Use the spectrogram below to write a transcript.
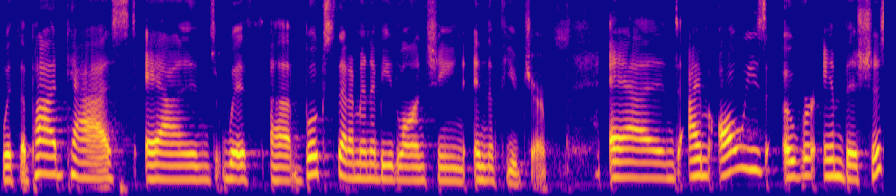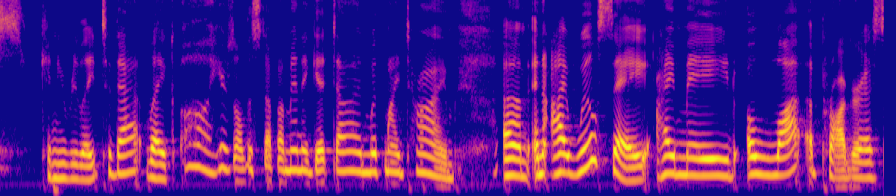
with the podcast, and with uh, books that I'm going to be launching in the future. And I'm always over ambitious. Can you relate to that? Like, oh, here's all the stuff I'm going to get done with my time. Um, and I will say, I made a lot of progress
